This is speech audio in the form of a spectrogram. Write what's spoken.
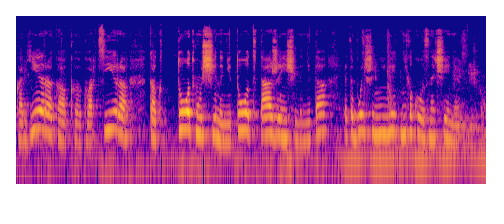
карьера, как э, квартира, как тот мужчина, не тот, та женщина, не та. Это больше не имеет никакого значения. Не слишком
